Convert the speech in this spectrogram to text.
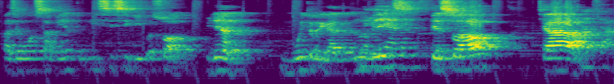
fazer um orçamento e se seguir com a sua obra. Juliana, muito obrigado mais uma Obrigada vez. Pessoal, tchau. Tchau, tchau.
